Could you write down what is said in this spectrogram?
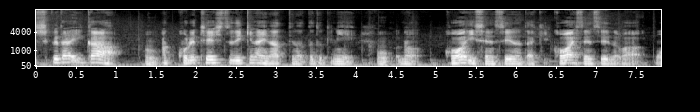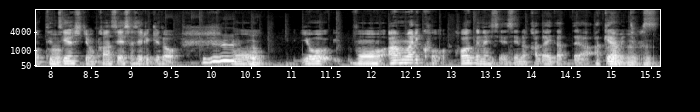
宿題が、うん。あ、これ提出できないなってなった時に、うん。あの怖い先生のだけ、怖い先生のはもう徹夜しても完成させるけど、もう、よ、もうあんまりこう怖くない先生の課題だったら諦めてます。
